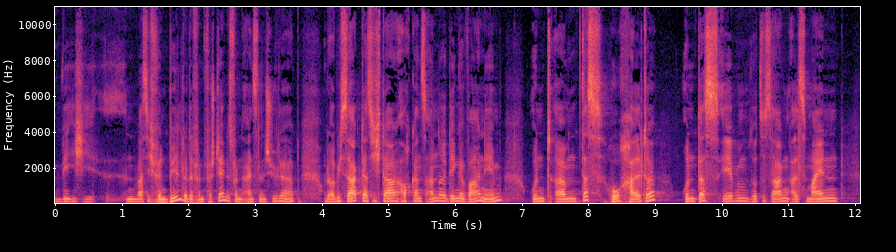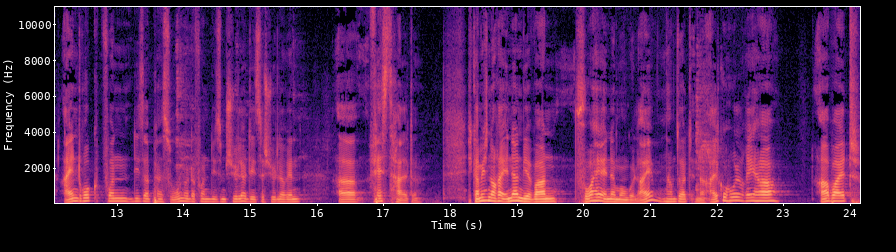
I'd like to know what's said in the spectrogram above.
wie ich, was ich für ein Bild oder für ein Verständnis von den einzelnen Schülern habe, oder ob ich sage, dass ich da auch ganz andere Dinge wahrnehme und ähm, das hochhalte und das eben sozusagen als meinen Eindruck von dieser Person oder von diesem Schüler, dieser Schülerin äh, festhalte. Ich kann mich noch erinnern, wir waren vorher in der Mongolei und haben dort in der Alkoholreha-Arbeit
